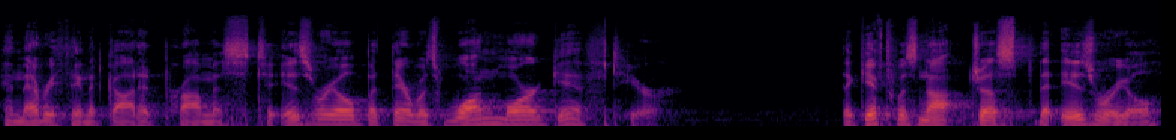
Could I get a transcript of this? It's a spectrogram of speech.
and everything that God had promised to Israel, but there was one more gift here. The gift was not just that Israel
